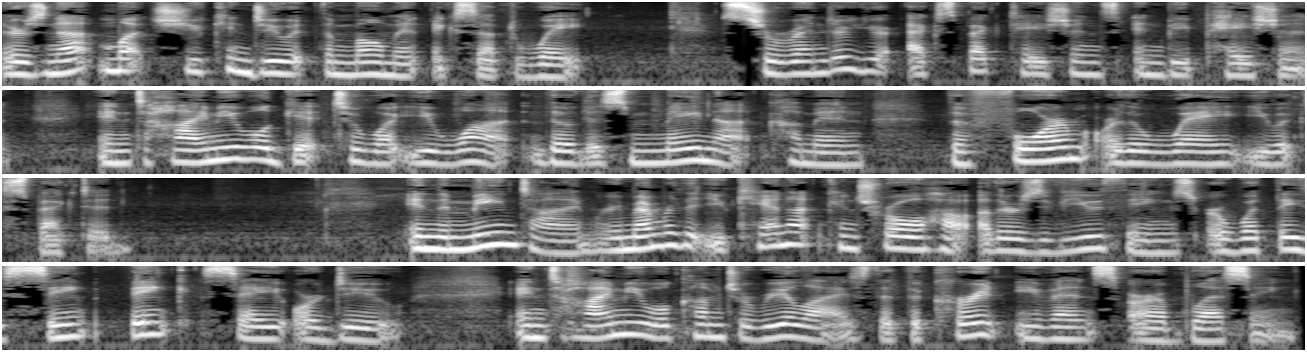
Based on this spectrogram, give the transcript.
There's not much you can do at the moment except wait. Surrender your expectations and be patient. In time, you will get to what you want, though this may not come in the form or the way you expected. In the meantime, remember that you cannot control how others view things or what they think, say, or do. In time, you will come to realize that the current events are a blessing.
